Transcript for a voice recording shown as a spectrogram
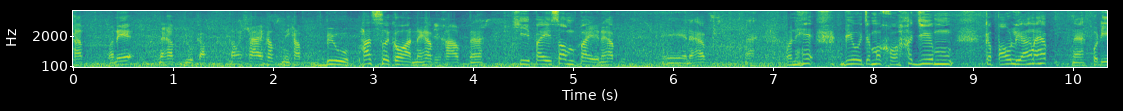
ครับวันนี้นะครับอยู่กับน้องชายครับนี่ครับบิวพัสกรนะครับสวัสดีครับนะขี่ไปซ่อมไปนะครับนี่นะครับนะวันนี้บิวจะมาขอยืมกระเป๋าเหลืองนะครับนะพอดี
